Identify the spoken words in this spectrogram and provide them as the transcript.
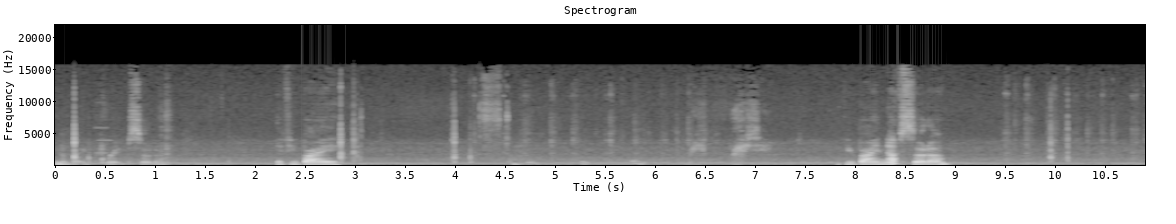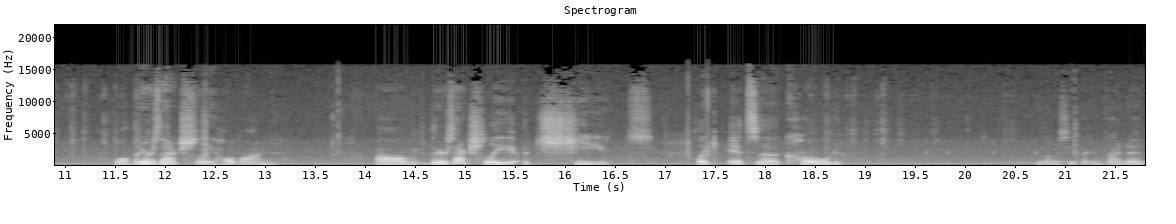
I'm gonna buy grape soda. If you buy if you buy enough soda, well, there's actually, hold on. Um, there's actually a cheat. Like, it's a code. let me see if I can find it.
